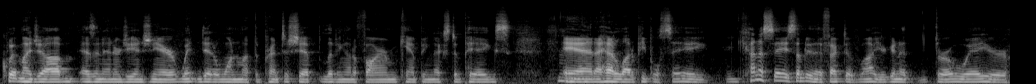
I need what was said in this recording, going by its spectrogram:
quit my job as an energy engineer, went and did a one month apprenticeship, living on a farm, camping next to pigs, hmm. and I had a lot of people say, kind of say something to the effect of, "Wow, you're going to throw away your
